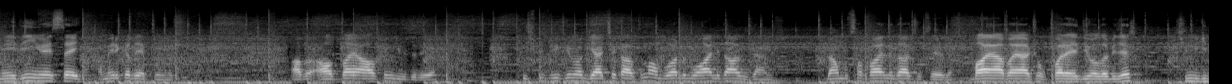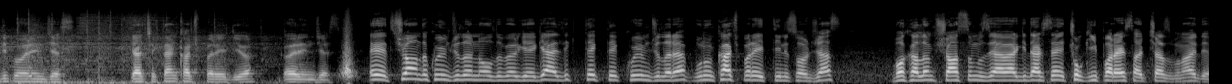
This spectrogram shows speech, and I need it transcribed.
Made in USA. Amerika'da yapılmış. Abi alt bayağı altın gibi duruyor. Hiçbir fikrim yok gerçek altın ama bu arada bu hali daha güzelmiş. Ben bu saf halini daha çok sevdim. Bayağı bayağı çok para ediyor olabilir. Şimdi gidip öğreneceğiz. Gerçekten kaç para ediyor öğreneceğiz. Evet şu anda kuyumcuların olduğu bölgeye geldik. Tek tek kuyumculara bunun kaç para ettiğini soracağız. Bakalım şansımız yaver giderse çok iyi paraya satacağız bunu haydi.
